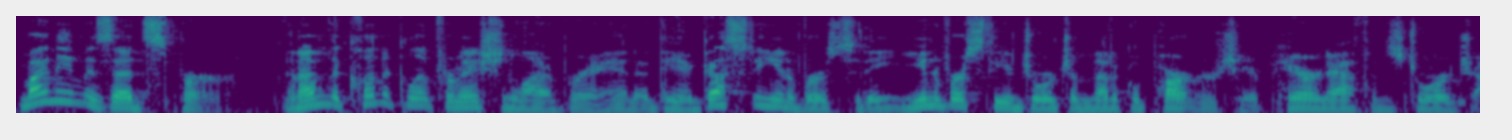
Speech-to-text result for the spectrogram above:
My name is Ed Sperr, and I'm the Clinical Information Librarian at the Augusta University University of Georgia Medical Partnership here in Athens, Georgia.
